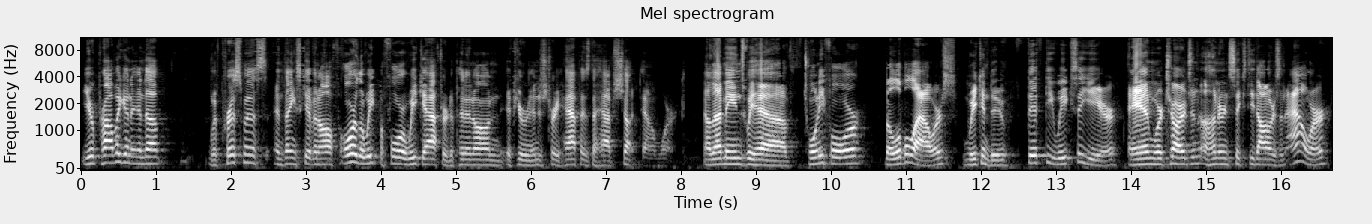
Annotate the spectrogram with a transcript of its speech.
You're probably going to end up with Christmas and Thanksgiving off, or the week before, week after, depending on if your industry happens to have shutdown work. Now that means we have 24 billable hours. We can do 50 weeks a year, and we're charging $160 an hour.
